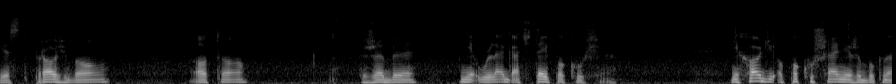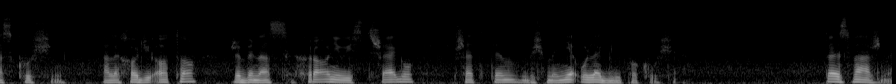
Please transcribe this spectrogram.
jest prośbą o to, żeby nie ulegać tej pokusie. Nie chodzi o pokuszenie, że Bóg nas kusi, ale chodzi o to, żeby nas chronił i strzegł przed tym, byśmy nie ulegli pokusie. To jest ważne.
